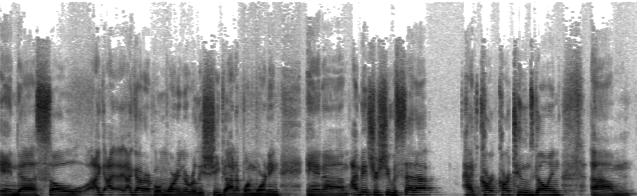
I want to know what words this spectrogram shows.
And uh, so I, I, I, got her up one morning, or really she got up one morning, and um, I made sure she was set up, had car- cartoons going. Um,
